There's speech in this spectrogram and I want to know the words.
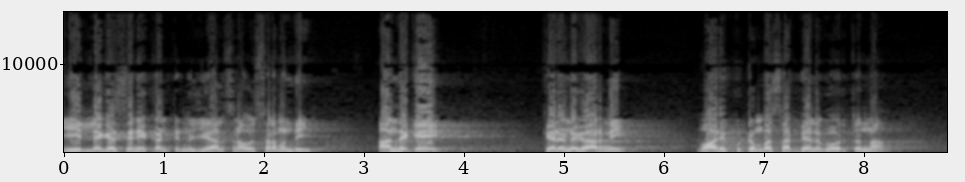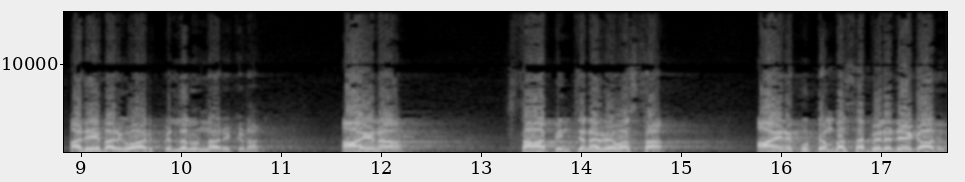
ఈ లెగసీని కంటిన్యూ చేయాల్సిన అవసరం ఉంది. అందుకే కిరణ్ గారిని వారి కుటుంబ సభ్యులను కోరుతున్నా. అదే మరి వారి పిల్లలు ఉన్నారు ఇక్కడ. ఆయన స్థాపించిన వ్యవస్థ ఆయన కుటుంబ సభ్యులదే కాదు.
